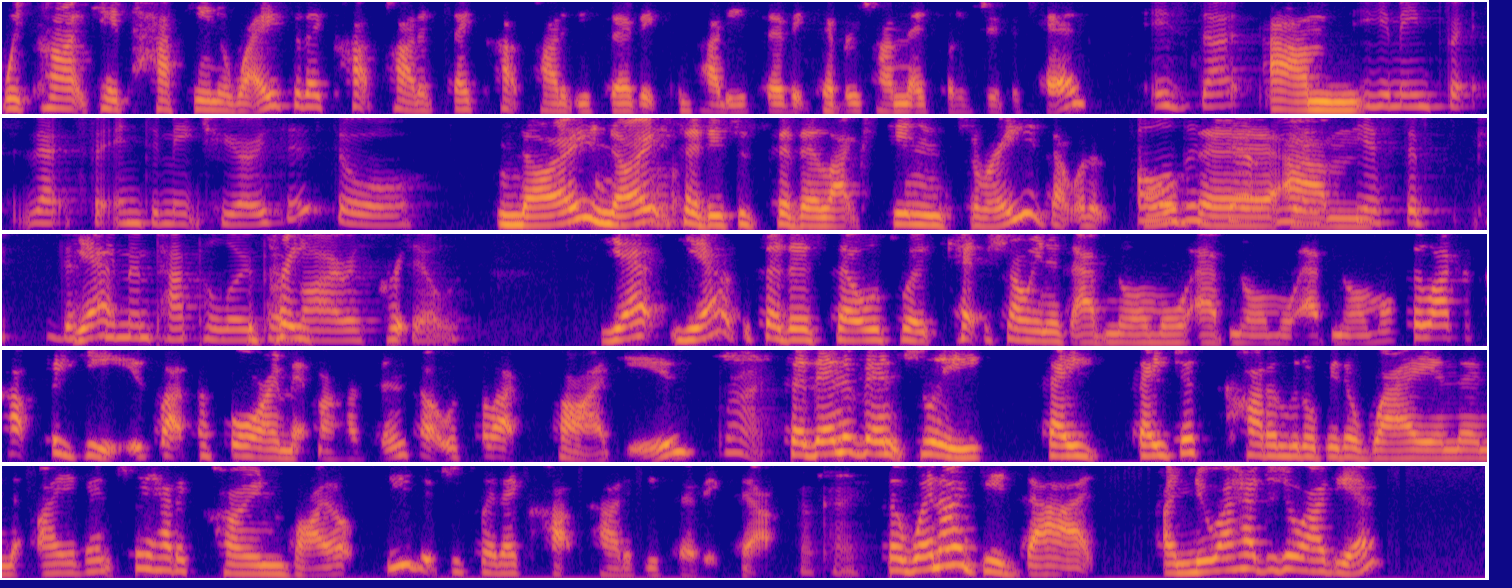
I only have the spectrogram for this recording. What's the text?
we can't keep hacking away. So they cut part of they cut part of your cervix and part of your cervix every time they sort of do the test. Is that Um, you mean for that's for endometriosis or no, no. So this is for the like CIN three. Is that what it's oh called? the, cell, yes um, yes the the yeah, human papillomavirus pre- cells. Yep, yep. So the cells were kept showing as abnormal, abnormal, abnormal for like a couple of years, like before I met my husband. So it was for like five years. Right. So then eventually they they just cut a little bit away, and then I eventually had a cone biopsy, which is where they cut part of your cervix out. Okay. So when I did that, I knew I had to do IVF.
